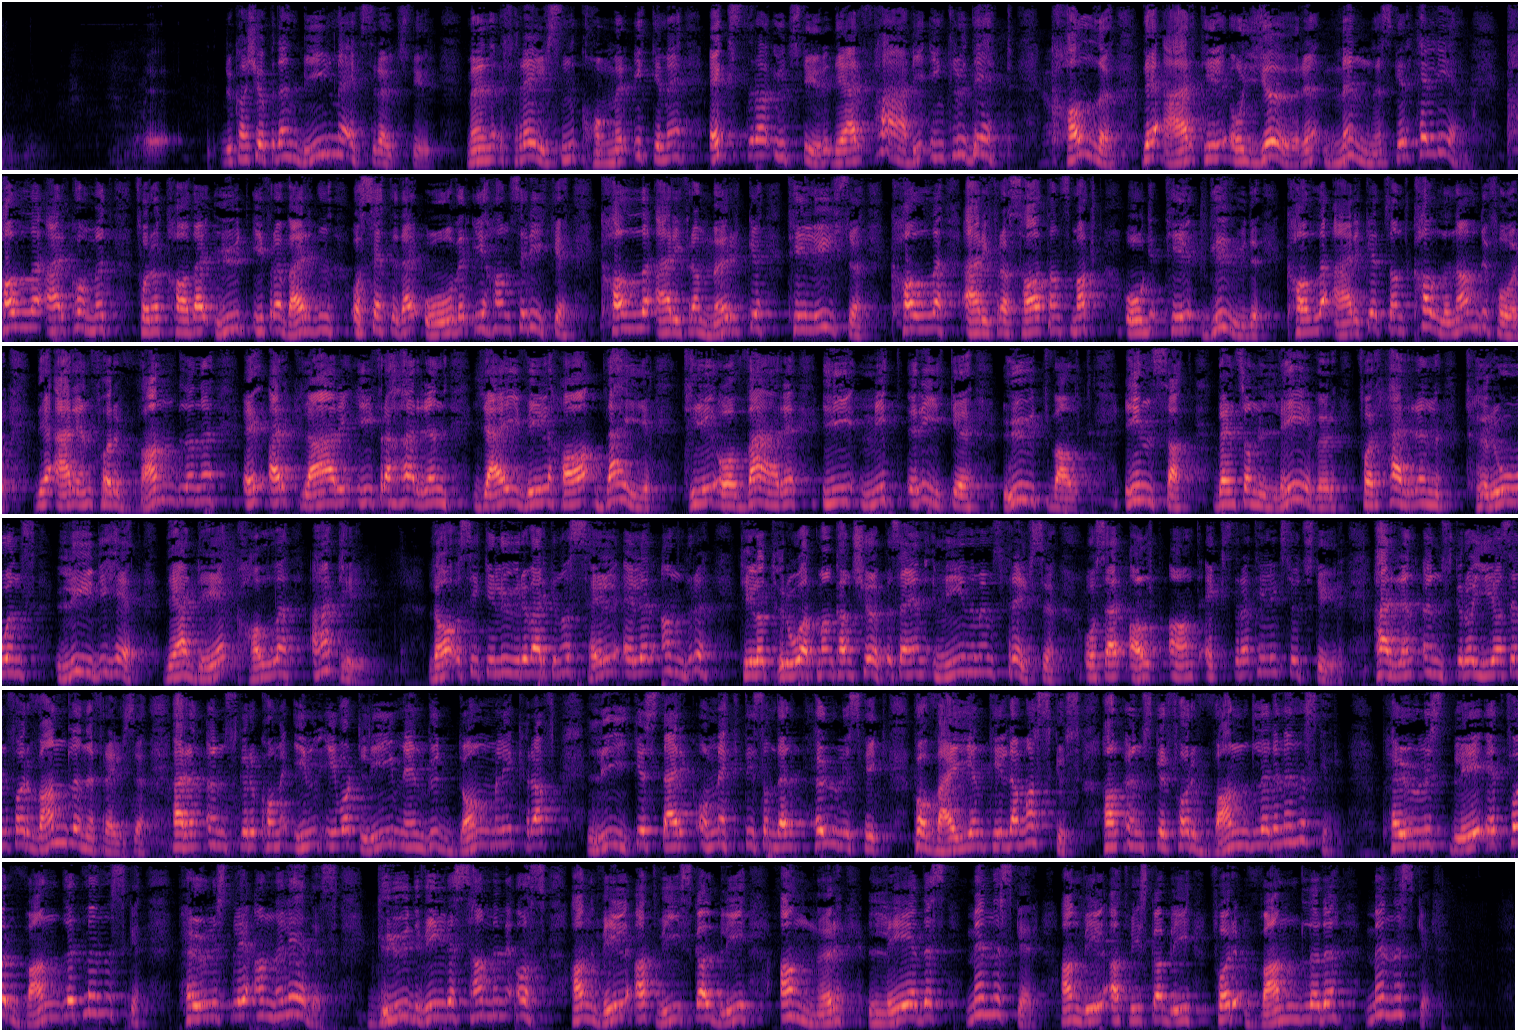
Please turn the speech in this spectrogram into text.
Du kan kjøpe deg en bil med ekstrautstyr, men frelsen kommer ikke med ekstrautstyr. Det er ferdig inkludert. Kallet, det er til å gjøre mennesker hellige. Kallet er kommet for å ta deg ut ifra verden og sette deg over i Hans rike. Kallet er ifra mørket til lyset. Kallet er ifra Satans makt og til Gud. Kallet er ikke et sånt kallenavn du får. Det er en forvandlende erklæring ifra Herren. Jeg vil ha deg til å være i mitt rike, utvalgt, innsatt, den som lever for Herren, troens lydighet. Det er det kallet er til. La oss ikke lure verken oss selv eller andre til å tro at man kan kjøpe seg en minimumsfrelse, og så er alt annet ekstra tilleggsutstyr. Herren ønsker å gi oss en forvandlende frelse. Herren ønsker å komme inn i vårt liv med en guddommelig kraft, like sterk og mektig som den Paulus fikk på veien til Damaskus. Han ønsker forvandlede mennesker. Paulus ble et forvandlet menneske. Paulus ble annerledes. Gud vil det samme med oss. Han vil at vi skal bli annerledes mennesker. Han vil at vi skal bli forvandlede mennesker.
